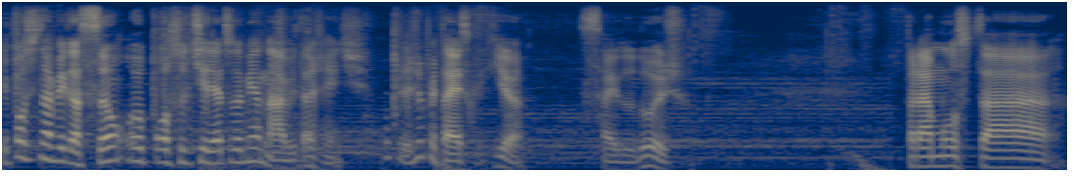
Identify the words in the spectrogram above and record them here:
Eu posso ir em navegação ou eu posso ir direto da minha nave, tá, gente? Deixa eu apertar esse aqui, ó. Sair do dojo. Pra mostrar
